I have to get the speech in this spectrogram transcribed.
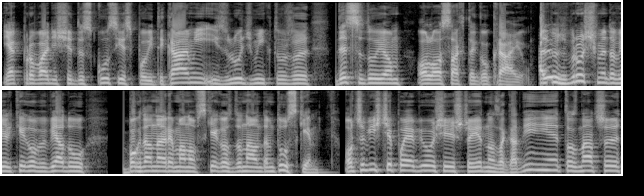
jak prowadzi się dyskusje z politykami i z ludźmi, którzy decydują o losach tego kraju. Ale już wróćmy do wielkiego wywiadu Bogdana Rymanowskiego z Donaldem Tuskiem. Oczywiście pojawiło się jeszcze jedno zagadnienie, to znaczy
